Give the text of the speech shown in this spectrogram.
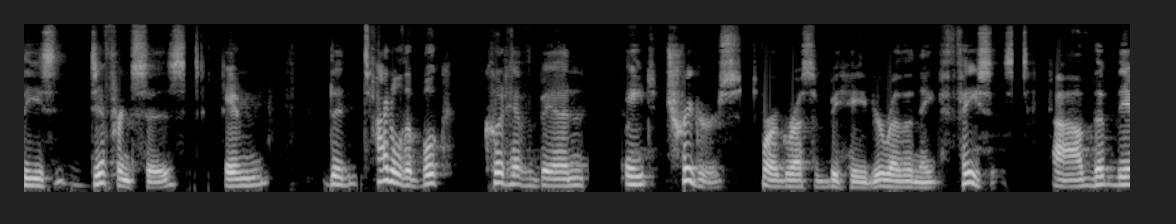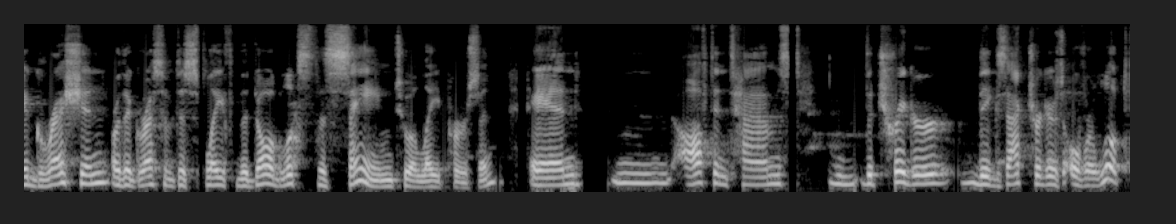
these differences, and the title of the book could have been Eight Triggers for Aggressive Behavior rather than Eight Faces. Uh, the, the aggression or the aggressive display from the dog looks the same to a layperson, and mm, oftentimes the trigger, the exact trigger is overlooked.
